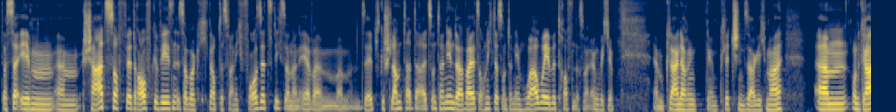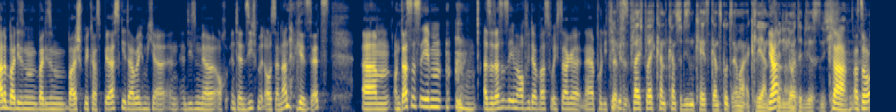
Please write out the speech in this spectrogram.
dass da eben ähm, Schadsoftware drauf gewesen ist. Aber ich glaube, das war nicht vorsätzlich, sondern eher, weil man selbst geschlampt hatte als Unternehmen. Da war jetzt auch nicht das Unternehmen Huawei betroffen, das waren irgendwelche ähm, kleineren ähm, Klitschen, sage ich mal. Ähm, und gerade bei diesem, bei diesem Beispiel Kaspersky, da habe ich mich ja in, in diesem Jahr auch intensiv mit auseinandergesetzt. Ähm, und das ist eben, also das ist eben auch wieder was, wo ich sage, naja, Politik vielleicht, ist. Vielleicht, vielleicht kann, kannst du diesen Case ganz kurz einmal erklären ja, für die Leute, die das nicht. Klar, also,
